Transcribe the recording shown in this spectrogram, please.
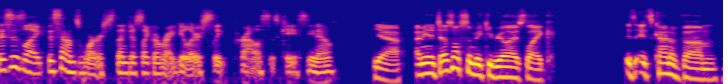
this is like, this sounds worse than just like a regular sleep paralysis case, you know? Yeah. I mean, it does also make you realize like, it's, it's kind of, um,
